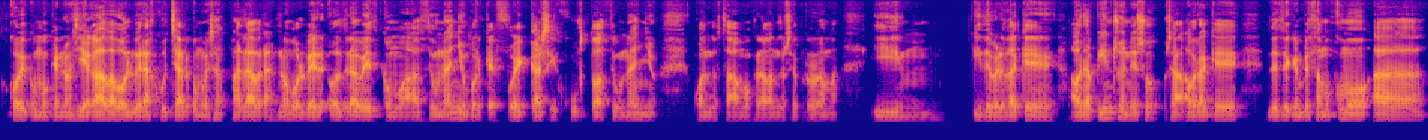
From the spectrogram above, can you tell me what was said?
joder, como que nos llegaba a volver a escuchar como esas palabras, ¿no? Volver otra vez como hace un año, porque fue casi justo hace un año cuando estábamos grabando ese programa. Y, mm, y de verdad que ahora pienso en eso, o sea, ahora que desde que empezamos como a,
